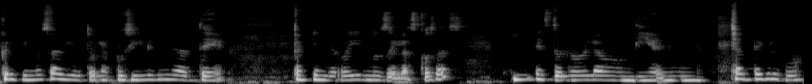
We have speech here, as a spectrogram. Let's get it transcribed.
creo que nos ha abierto la posibilidad de también de reírnos de las cosas. Y esto lo hablaba un día en un chat de grupo.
